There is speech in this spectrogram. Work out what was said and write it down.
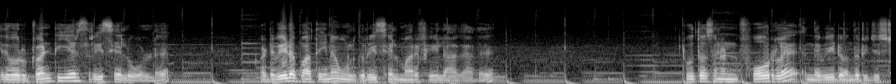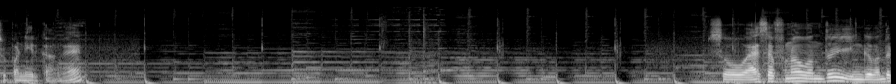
இது ஒரு twenty years resale old but வீடை பார்த்தீங்கன்னா உங்களுக்கு ரீசேல் மாதிரி ஃபீல் ஆகாது. டூ தௌசண்ட் அண்ட் ஃபோரில் இந்த வீடு வந்து ரிஜிஸ்டர் பண்ணியிருக்காங்க. ஸோ ஆஸ் ஆஃப்னா வந்து இங்கே வந்து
